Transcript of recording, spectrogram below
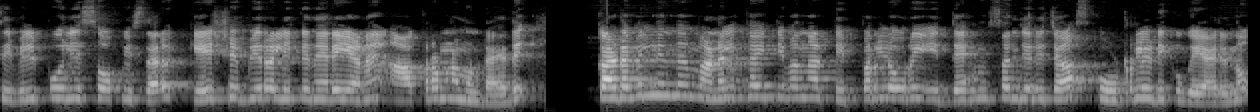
civil police officer K. Shabeer അലിക്ക് നേരെയാണ് ആക്രമണമുണ്ടായത്. കടവിൽ നിന്ന് മണൽ കയറ്റി വന്ന ടിപ്പർ ലോറി ഇദ്ദേഹം സഞ്ചരിച്ച സ്കൂട്ടറിലിടിക്കുകയായിരുന്നു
